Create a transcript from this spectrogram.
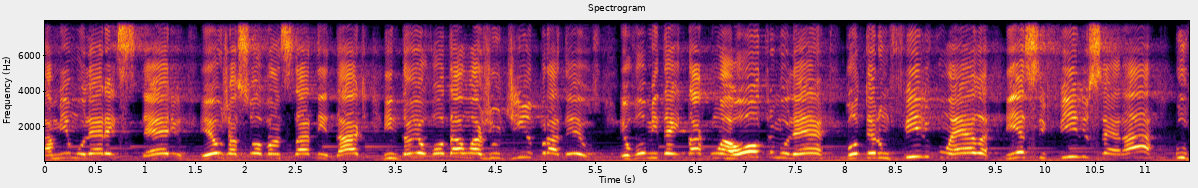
a minha mulher é estéreo, eu já sou avançado em idade, então eu vou dar uma ajudinha para Deus. Eu vou me deitar com a outra mulher, vou ter um filho com ela, e esse filho será o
